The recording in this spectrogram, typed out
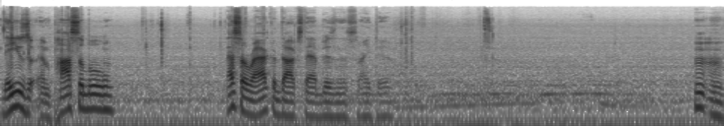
they use impossible. That's a. I could dox that business right there. Mm-mm.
